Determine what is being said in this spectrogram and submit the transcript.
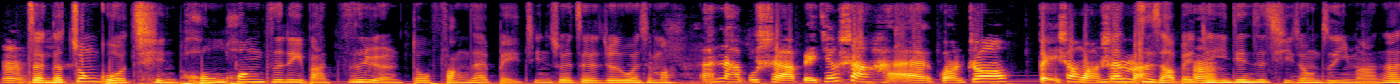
嗯，整个中国请洪荒之力把资源都放在北京，所以这个就是为什么啊？那不是啊，北京、上海、广州。北上广深嘛，至少北京一定是其中之一嘛。嗯、那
